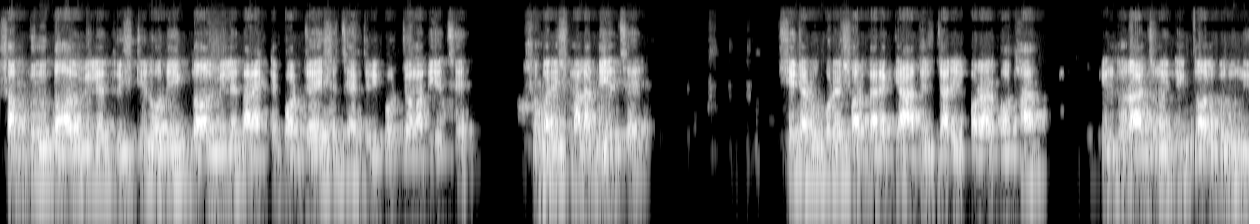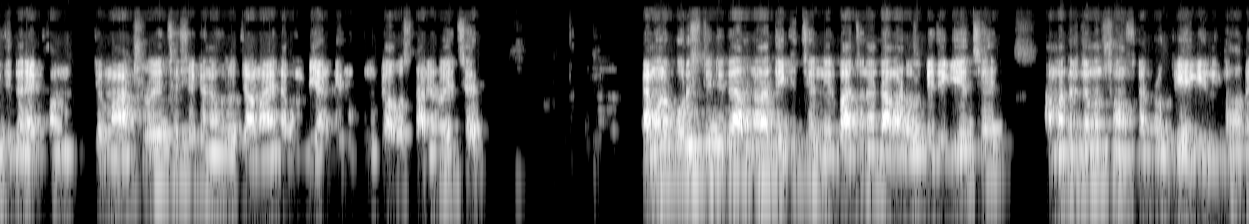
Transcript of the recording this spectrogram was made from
সবগুলো দল মিলে, ত্রিশটির অধিক দল মিলে তারা একটা পর্যায়ে এসেছে, একটা রিপোর্ট জমা দিয়েছে, সুপারিশমালা দিয়েছে। সেটার উপরে সরকার একটি আদেশ জারি করার কথা। কিন্তু রাজনৈতিক দলগুলো নিজেদের এখন যে মাঠ রয়েছে, সেখানে হলো জামায়াত এবং বিএনপি মুখোমুখি অবস্থানে রয়েছে। এমন পরিস্থিতিতে আপনারা দেখেছেন নির্বাচনের ডামাডোল বেজে গিয়েছে। আমাদের যেমন সংস্কার প্রক্রিয়া এগিয়ে নিতে হবে,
